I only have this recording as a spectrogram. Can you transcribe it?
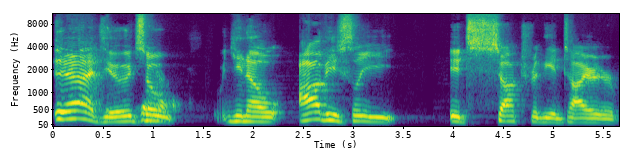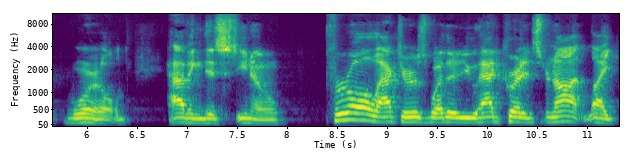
Yeah, dude. So, you know, obviously, it sucked for the entire world having this. You know, for all actors, whether you had credits or not, like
